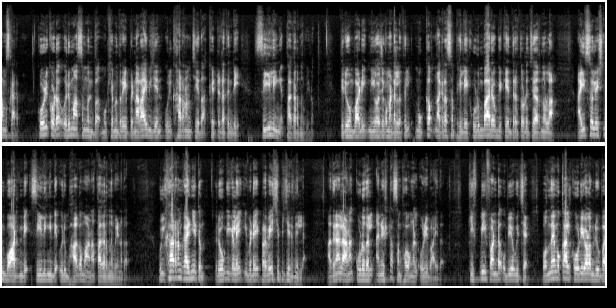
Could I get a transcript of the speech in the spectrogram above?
നമസ്കാരം. കോഴിക്കോട് ഒരു മാസം മുൻപ് മുഖ്യമന്ത്രി പിണറായി വിജയൻ ഉദ്ഘാടനം ചെയ്ത കെട്ടിടത്തിന്റെ സീലിംഗ് തകർന്നു വീണു. തിരുവമ്പാടി നിയോജക മണ്ഡലത്തിൽ മുക്കം നഗരസഭയിലെ കുടുംബാരോഗ്യ കേന്ദ്രത്തോട് ചേർന്നുള്ള ഐസൊലേഷൻ വാർഡിന്റെ സീലിംഗിന്റെ ഒരു ഭാഗമാണ് തകർന്നു വീണത്. ഉദ്ഘാടനം കഴിഞ്ഞിട്ടും രോഗികളെ ഇവിടെ പ്രവേശിപ്പിച്ചിരുന്നില്ല. അതിനാലാണ് കൂടുതൽ അനിഷ്ട സംഭവങ്ങൾ ഒഴിവായത്. കിഫ്ബി ഫണ്ട് ഉപയോഗിച്ച് ഒന്നേ മുക്കാൽ കോടിയോളം രൂപ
